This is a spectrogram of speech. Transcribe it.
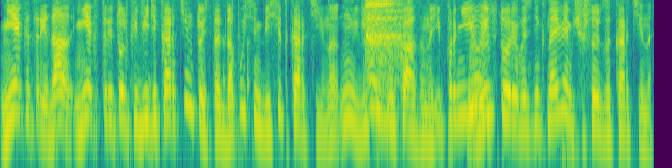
Некоторые, да. Некоторые только в виде картин. То есть, допустим, висит картина, ну, висит указано, и про нее история возникновения, что это за картина.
